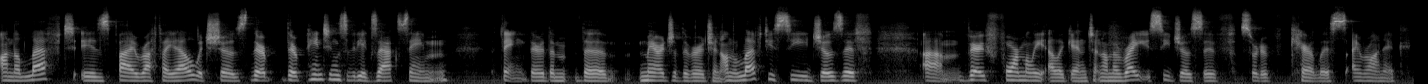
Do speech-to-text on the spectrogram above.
on the left is by Raphael, which shows they're they're paintings of the exact same thing. They're the the marriage of the Virgin. On the left, you see Joseph um, very formally elegant, and on the right, you see Joseph sort of careless, ironic,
